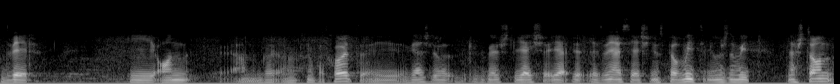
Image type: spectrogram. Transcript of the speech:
дверь. И он, он, он к нему подходит и вежливо говорит, что я еще, я, я, извиняюсь, я еще не успел выйти, мне нужно выйти. На что он,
